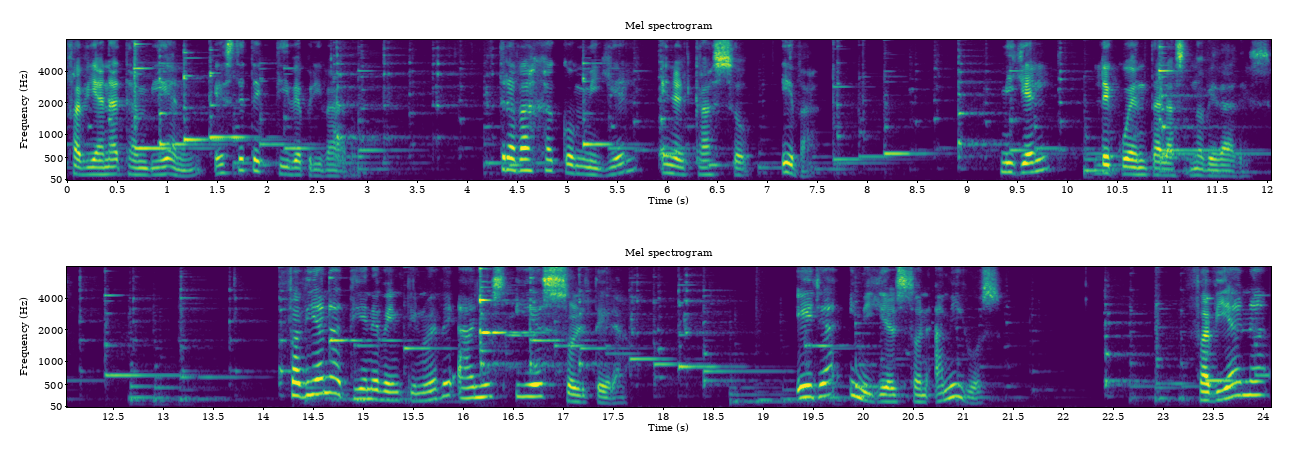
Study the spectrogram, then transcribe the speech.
Fabiana también es detective privado. Trabaja con Miguel en el caso Eva. Miguel le cuenta las novedades. Fabiana tiene 29 años y es soltera. Ella y Miguel son amigos. Fabiana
